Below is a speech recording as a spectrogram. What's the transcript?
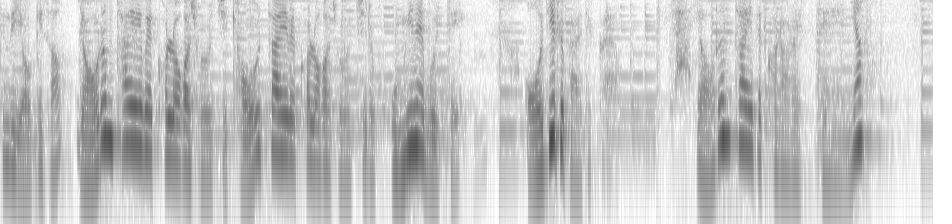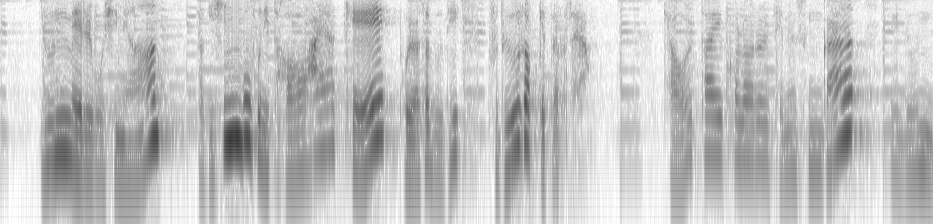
근데 여기서 여름 타입의 컬러가 좋을지 겨울 타입의 컬러가 좋을지를 고민해 볼 때 어디를 봐야 될까요? 자, 여름 타입의 컬러를 했을 때는요. 눈매를 보시면 여기 흰 부분이 더 하얗게 보여서 눈이 부드럽게 떨어져요. 겨울 타입 컬러를 대는 순간 눈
